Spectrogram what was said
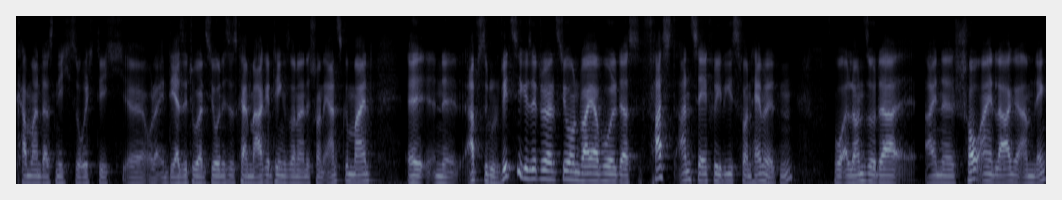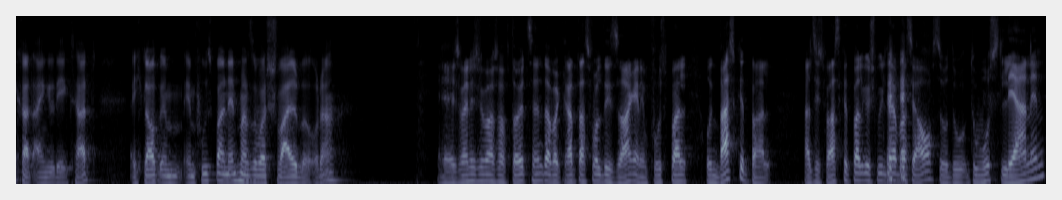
kann man das nicht so richtig, äh, oder in der Situation ist es kein Marketing, sondern ist schon ernst gemeint. Äh, eine absolut witzige Situation war ja wohl das fast unsafe Release von Hamilton, wo Alonso da eine Show-Einlage am Lenkrad eingelegt hat. Ich glaube, im, im Fußball nennt man sowas Schwalbe, oder? Ich weiß nicht, was auf Deutsch sind, aber gerade das wollte ich sagen. Im Fußball und Basketball als ich Basketball gespielt habe, war es ja auch so. Du, du musst lernen,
